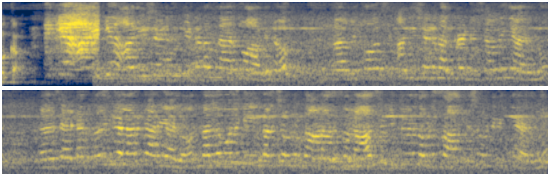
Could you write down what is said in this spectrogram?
വെക്കാം. ബിക്കോസ് അനീഷേട്ടൻ അത്ര ഡിസ്റ്റർബിംഗ് ആയിരുന്നു. ആ, ചേട്ടൻ നിങ്ങൾക്ക് എല്ലാവർക്കും അറിയാലോ നല്ലപോലെ ഗെയിം കളിച്ചുകൊണ്ട് കാണാറ് സോ ലാസ്റ്റ് മിനിറ്റ് വരെ നമ്മൾ പ്രാർത്ഥിച്ചുകൊണ്ടിരിക്കുകയായിരുന്നു.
